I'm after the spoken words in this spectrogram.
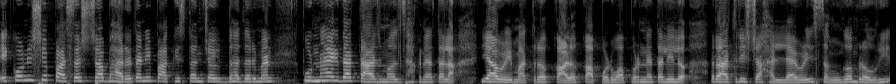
एकोणीसशे पासष्टच्या भारत आणि पाकिस्तानच्या युद्धादरम्यान पुन्हा एकदा ताजमहल झाकण्यात आला. यावेळी मात्र काळं कापड वापरण्यात आलेलं. रात्रीच्या हल्ल्यावेळी संगमरवरी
